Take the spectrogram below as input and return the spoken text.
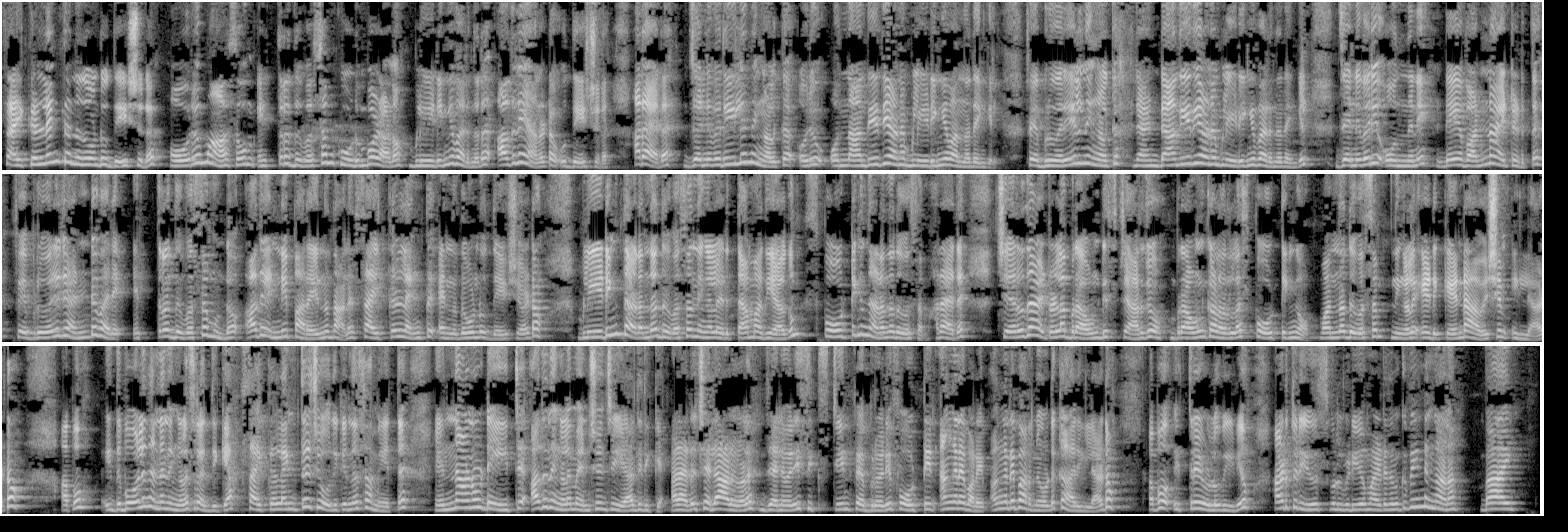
സൈക്കിൾ ലെങ്ത് എന്നതുകൊണ്ട് ഉദ്ദേശിച്ചത് ഓരോ മാസവും എത്ര ദിവസം കൂടുമ്പോഴാണോ ബ്ലീഡിങ് വരുന്നത് അതിനെയാണ് കേട്ടോ ഉദ്ദേശിച്ചത്. അതായത് ജനുവരിയിൽ നിങ്ങൾക്ക് ഒരു ഒന്നാം തീയതിയാണ് ബ്ലീഡിങ് വന്നതെങ്കിൽ ഫെബ്രുവരിയിൽ നിങ്ങൾക്ക് രണ്ടാം തീയതിയാണ് ബ്ലീഡിങ് വരുന്നതെങ്കിൽ ജനുവരി ഒന്നിന് ഡേ വൺ ആയിട്ടെടുത്ത് ഫെബ്രുവരി രണ്ട് വരെ എത്ര ദിവസമുണ്ടോ അത് എണ്ണി പറയുന്നതാണ് സൈക്കിൾ ലെങ്ത് എന്നതുകൊണ്ട് ഉദ്ദേശിച്ചത് കേട്ടോ ബ്ലീഡിങ് നടന്ന ദിവസം നിങ്ങൾ എടുത്താൽ മതിയാകും. സ്പോട്ടിംഗ് നടന്ന ദിവസം അതായത് ചെറുതായിട്ടുള്ള ബ്രൗൺ ഡിസ്ചാർജോ ബ്രൗൺ കളറുള്ള സ്പോട്ടിങ്ങോ വന്ന ദിവസം നിങ്ങൾ എടുക്കേണ്ട ആവശ്യം ഇല്ല കേട്ടോ. അപ്പോൾ ഇതുപോലെ തന്നെ നിങ്ങൾ ശ്രദ്ധിക്കുക. സൈക്കിൾ ലെങ്ത് ചോദിക്കുന്ന സമയത്ത് എന്നാണോ ഡേറ്റ് അത് നിങ്ങൾ മെൻഷൻ ചെയ്യാതിരിക്കുക. അതായത് ചില ആളുകൾ ജനുവരി സിക്സ്റ്റീൻ ഫെബ്രുവരി ഫോർട്ടീൻ അങ്ങനെ പറയും. അങ്ങനെ പറഞ്ഞുകൊണ്ട് കാര്യമില്ല കേട്ടോ. അപ്പോൾ ഇത്രയേ ഉള്ളൂ വീഡിയോ അടുത്തൊരു യൂസ്ഫുൾ വീഡിയോ ആയിട്ട് നമുക്ക് വീണ്ടും കാണാം. ബൈ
